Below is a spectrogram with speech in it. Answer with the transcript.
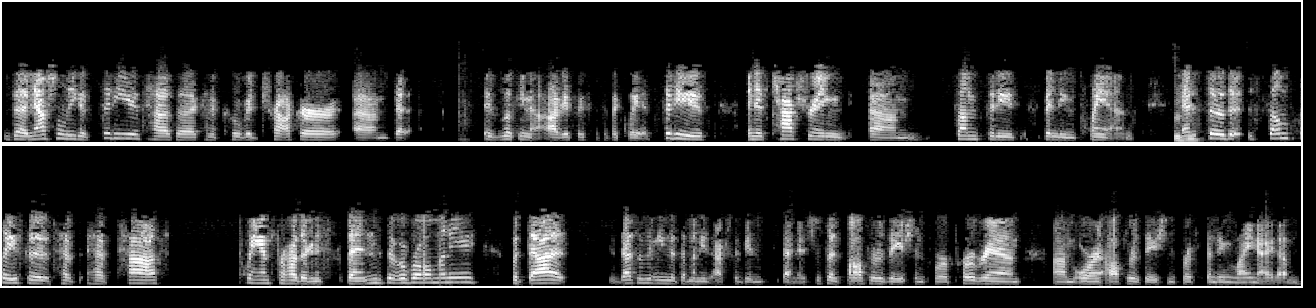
the National League of Cities has a kind of COVID tracker um, that is looking obviously specifically at cities and is capturing um, some cities' spending plans. Mm-hmm. And so the, some places have, have passed plans for how they're going to spend the overall money, but that that doesn't mean that the money is actually being spent. It's just an authorization for a program um, or an authorization for a spending line item.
